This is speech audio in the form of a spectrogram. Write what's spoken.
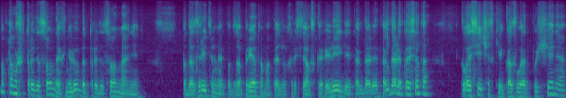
Ну, потому что традиционно их не любят, традиционно они подозрительные, под запретом, опять же, христианская религия и так далее, и так далее. То есть это классические козлы отпущения,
